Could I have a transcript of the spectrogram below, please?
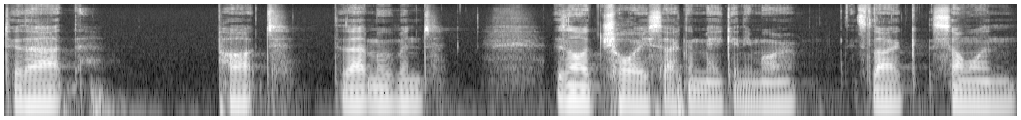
to that part, to that movement, is not a choice I can make anymore. It's like someone,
